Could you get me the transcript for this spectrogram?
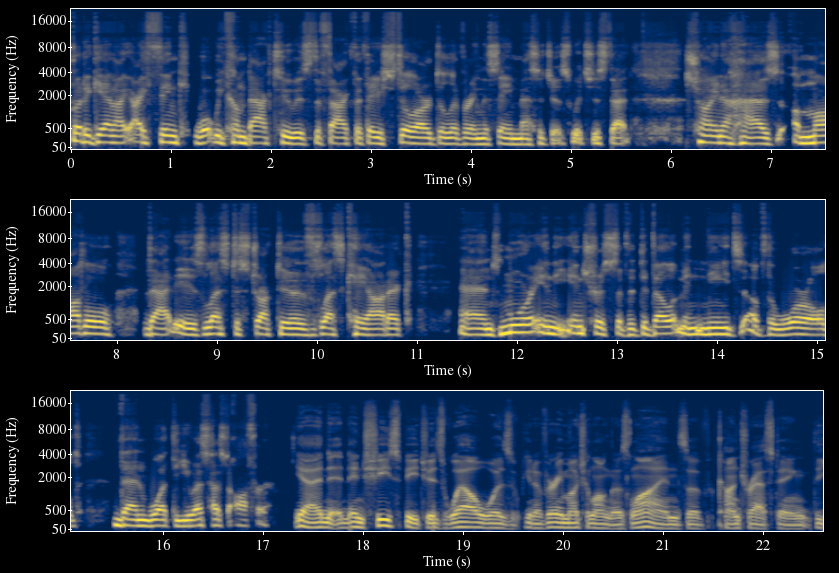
But again, I, I, think what we come back to is the fact that they still are delivering the same messages, which is that China has a model that is less destructive, less chaotic, and more in the interests of the development needs of the world than what the U.S. has to offer. Yeah, and, and, Xi's speech as well was, you know, very much along those lines of contrasting the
